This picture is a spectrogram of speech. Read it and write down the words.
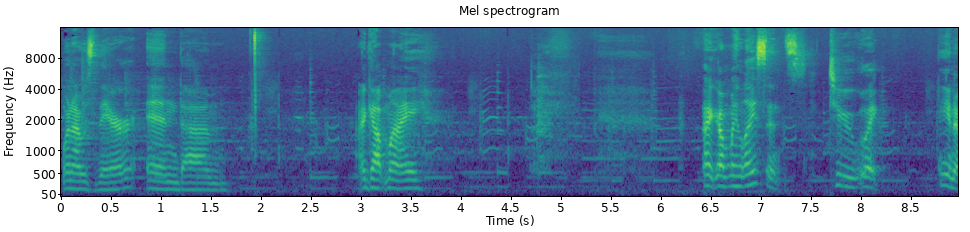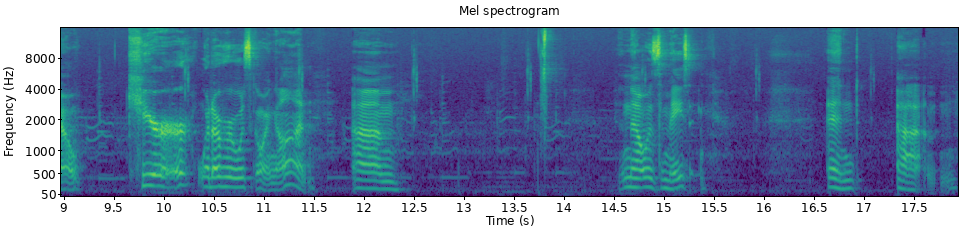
when I was there, and um, I got my I got my license to like, you know, cure whatever was going on, um, and that was amazing. And um,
